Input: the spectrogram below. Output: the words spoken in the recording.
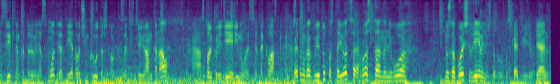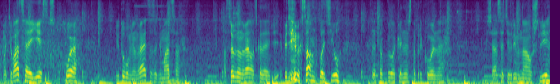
зрителям, которые меня смотрят, и это очень круто, что, кстати, в телеграм-канал э, столько людей ринулось, это классно, конечно. Поэтому как бы YouTube остается, просто на него нужно больше времени, чтобы выпускать видео, реально. Мотивация есть и все такое. Ютубом мне нравится заниматься. Особенно нравилось, когда Эпидемик Саунд платил. Это было, конечно, прикольно. Сейчас эти времена ушли.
